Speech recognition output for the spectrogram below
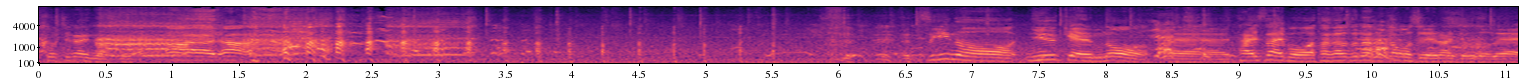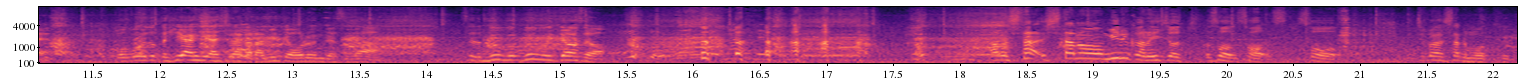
ぎこちないんですけどああ 次の入券の、えー体細胞が高くなるかもしれないということで僕もちょっとヒヤヒヤしながら見ておるんですがちょっとブーブーブーブー言ってますよ。あの下下のミルカの位置をそうそうそう。一番下に持ってって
